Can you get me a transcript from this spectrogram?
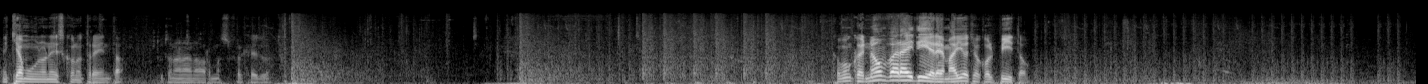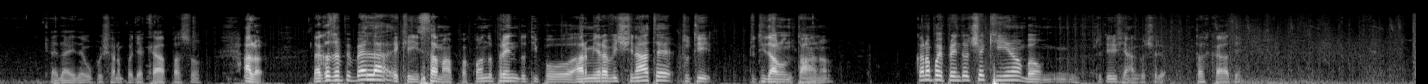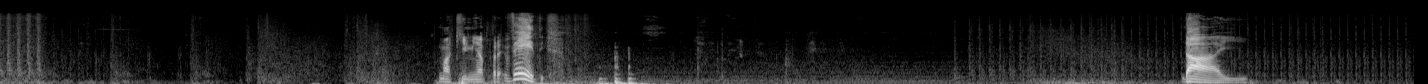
Ne chiamo uno, ne escono 30. Tutta una norma su 2. Comunque non vorrei dire, ma io ti ho colpito. Ok dai, devo pushare un po' di AK su. Allora, la cosa più bella è che in sta mappa, quando prendo tipo armi ravvicinate, tutti, tutti da lontano. Quando poi prendo il cecchino, boh, tutti di fianco ce li ho attaccati. Ma chi mi ha preso? Vedi! Dai!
